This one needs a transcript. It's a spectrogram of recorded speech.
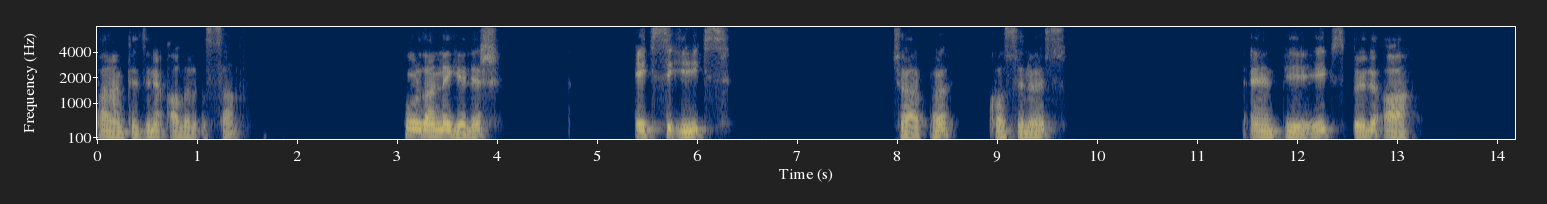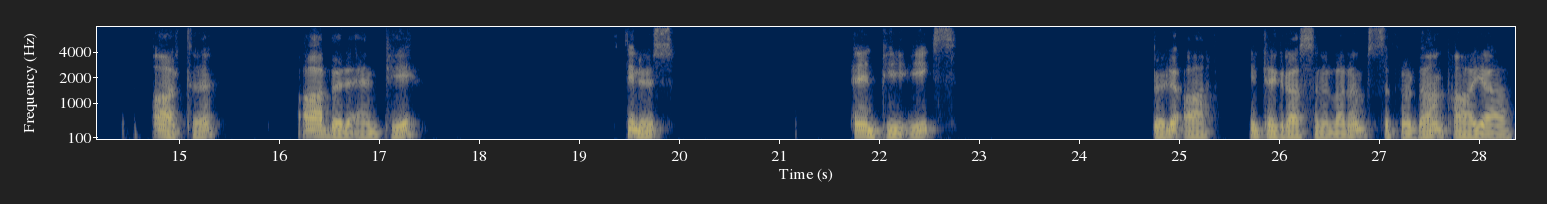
parantezini alırsam. Buradan ne gelir? Eksi x çarpı kosinüs npx bölü a artı a bölü np sinüs npx bölü a. İntegral sınırlarım sıfırdan a'ya.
